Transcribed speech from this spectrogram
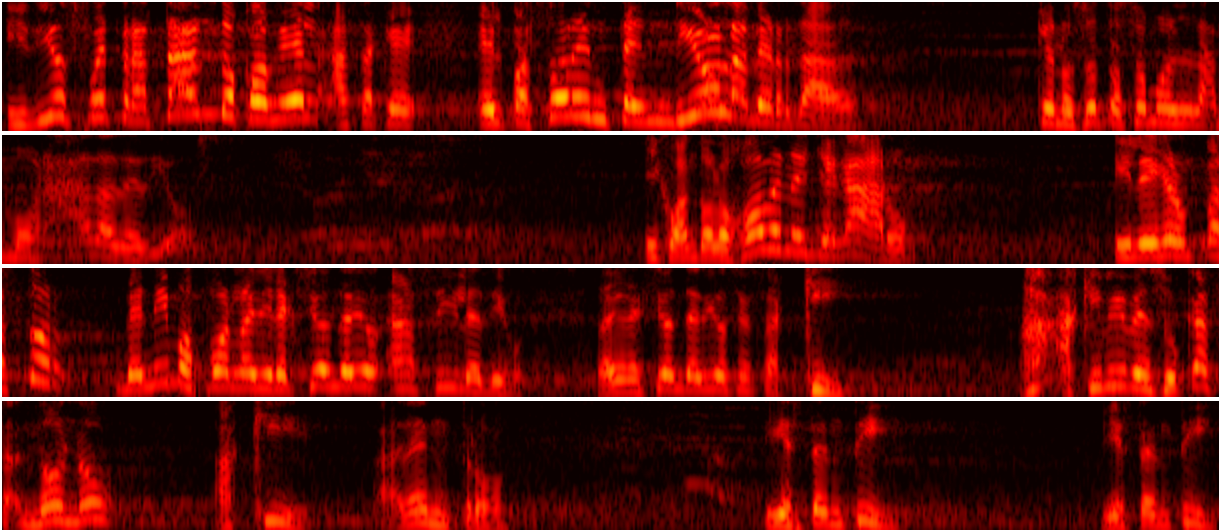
Y Dios fue tratando con él hasta que el pastor entendió la verdad que nosotros somos la morada de Dios. Y cuando los jóvenes llegaron y le dijeron, pastor, venimos por la dirección de Dios. Ah, sí, les dijo, la dirección de Dios es aquí. Ah, aquí vive en su casa. No, no, aquí, adentro. Y está en ti. Y está en ti.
